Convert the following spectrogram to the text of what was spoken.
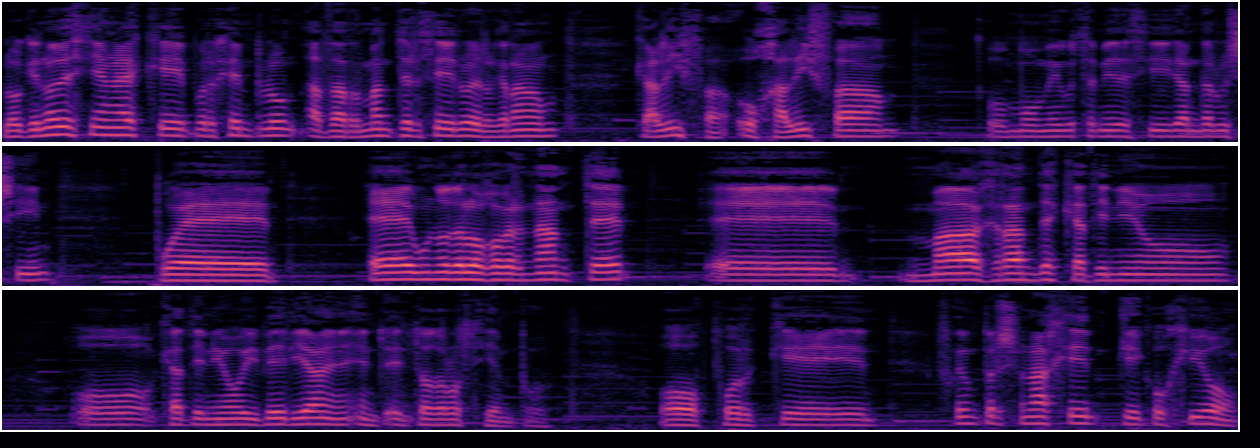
lo que no decían es que, por ejemplo, Adarmán III, el gran califa o jalifa, como me gusta a mí decir andalusí, pues es uno de los gobernantes eh, más grandes que ha tenido o que ha tenido Iberia en, todos los tiempos, o porque fue un personaje que cogió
